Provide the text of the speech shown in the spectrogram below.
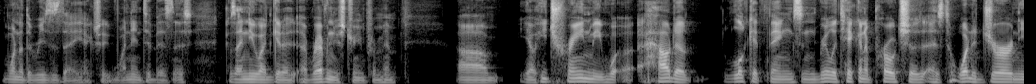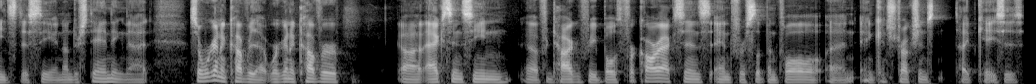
one of the reasons that I actually went into business because I knew I'd get a, a revenue stream from him. um, you know, he trained me how to look at things and really take an approach as, as to what a juror needs to see and understanding that. So we're going to cover that. We're going to cover uh, accident scene uh, photography, both for car accidents and for slip and fall and, and construction type cases.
